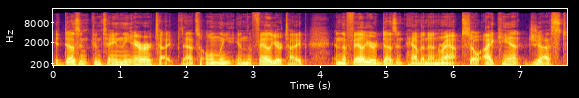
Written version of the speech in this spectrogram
it doesn't contain the error type. That's only in the failure type. And the failure doesn't have an unwrap. So I can't just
